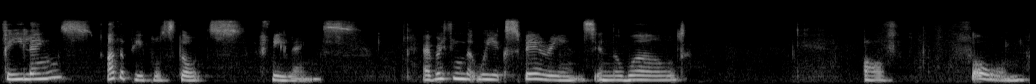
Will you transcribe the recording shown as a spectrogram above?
feelings, other people's thoughts, feelings. Everything that we experience in the world of form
